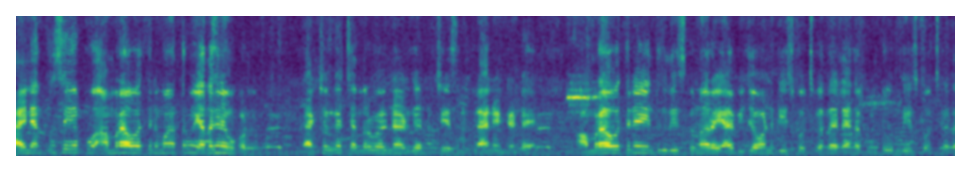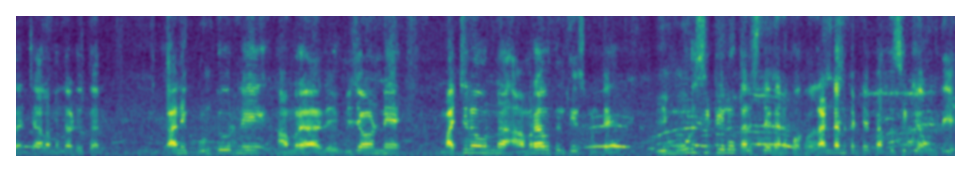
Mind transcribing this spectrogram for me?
ఆయన ఎంతసేపు అమరావతిని మాత్రం ఎదగనివ్వకూడదు. యాక్చువల్గా చంద్రబాబు నాయుడు గారు చేసిన ప్లాన్ ఏంటంటే అమరావతినే ఎందుకు తీసుకున్నారు? యా విజయవాడని తీసుకోవచ్చు కదా? లేదా గుంటూరుని తీసుకోవచ్చు కదా? అని చాలామంది అడుగుతారు. కానీ గుంటూరుని అమరా అది విజయవాడని మధ్యలో ఉన్న అమరావతిని తీసుకుంటే ఈ మూడు సిటీలు కలిస్తే కనుక ఒక లండన్ కంటే పెద్ద సిటీ అవుతుంది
